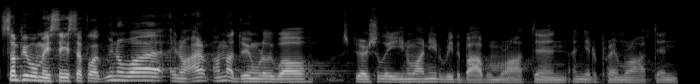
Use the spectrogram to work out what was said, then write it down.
Some people may say stuff like, you know what, you know, I, am not doing really well spiritually. You know, I need to read the Bible more often. I need to pray more often.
